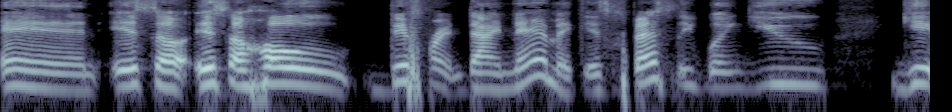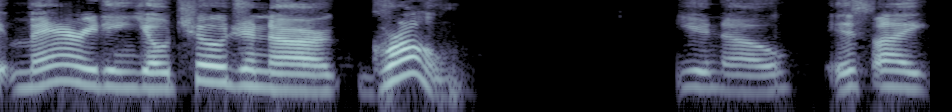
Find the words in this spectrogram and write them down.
And it's a it's a whole different dynamic, especially when you get married and your children are grown. You know, it's like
